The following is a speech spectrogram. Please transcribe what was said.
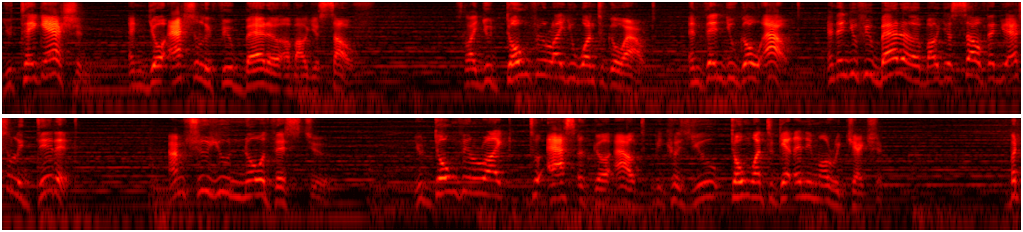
you take action and you'll actually feel better about yourself. It's like you don't feel like you want to go out, and then you go out, and then you feel better about yourself that you actually did it. I'm sure you know this too. You don't feel like to ask a girl out because you don't want to get any more rejection. But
